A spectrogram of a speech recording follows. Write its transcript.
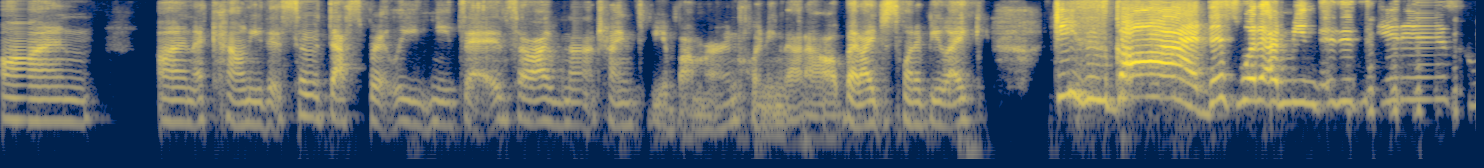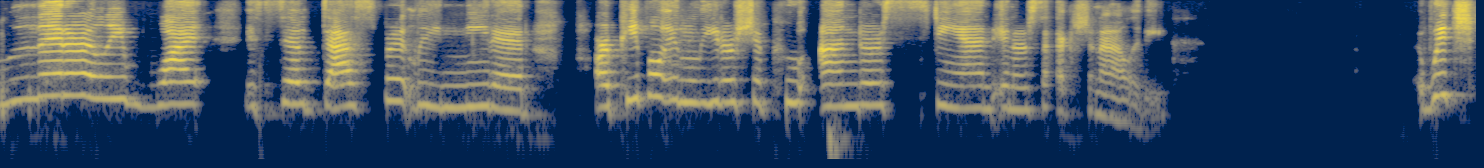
on on a county that so desperately needs it. And so I'm not trying to be a bummer and pointing that out, but I just want to be like, Jesus God, this would, I mean. It is, it is literally what is so desperately needed are people in leadership who understand intersectionality, which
